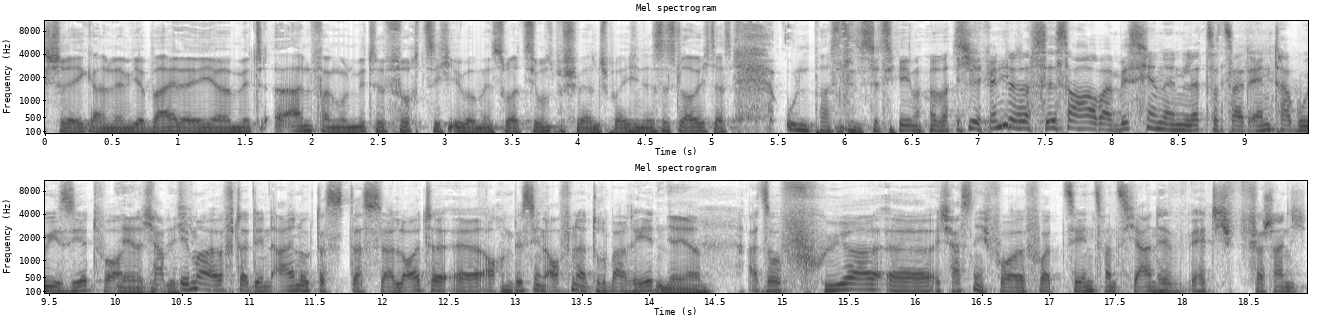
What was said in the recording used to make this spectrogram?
schräg an, wenn wir beide hier mit Anfang und Mitte 40 über Menstruationsbeschwerden sprechen. Das ist, glaube ich, das unpassendste Thema, was Ich finde, das ist auch aber ein bisschen in letzter Zeit enttabuisiert worden. Ja, ich habe immer öfter den Eindruck, dass, dass da Leute äh, auch ein bisschen offener drüber reden. Ja, ja. Also früher, äh, ich weiß nicht, vor, vor 10, 20 Jahren hätte ich wahrscheinlich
